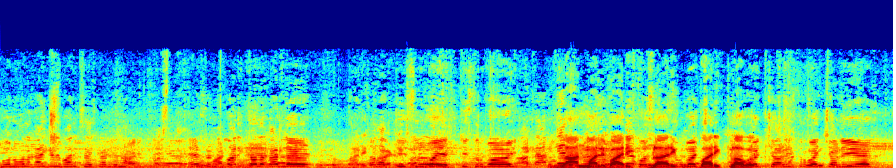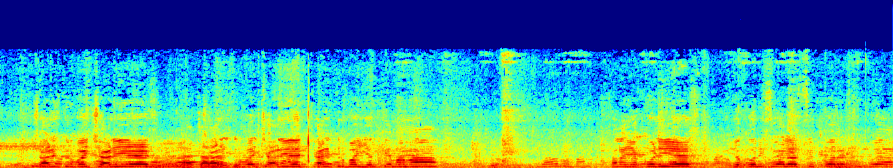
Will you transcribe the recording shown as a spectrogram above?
दोन वाला काय केले बारीक साईज काढले ना? हे सगळे बारीक वाला काढले चला, तीस रुपये एकतीस रुपये। लहान माल बारीक बारीक बारीक फ्लावर चाळीस रुपये चाळीस चाळीस रुपये चाळीस चाळीस रुपये चाळीस चाळीस रुपये एल के मामा। चला एकोणीस एकोणीस वाले सुपर सुपर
